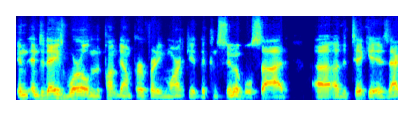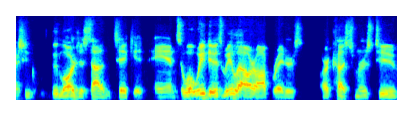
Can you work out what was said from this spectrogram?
in, in today's world in the pump down perforating market, the consumable side uh, of the ticket is actually the largest side of the ticket. And so, what we do is we allow our operators, our customers, to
